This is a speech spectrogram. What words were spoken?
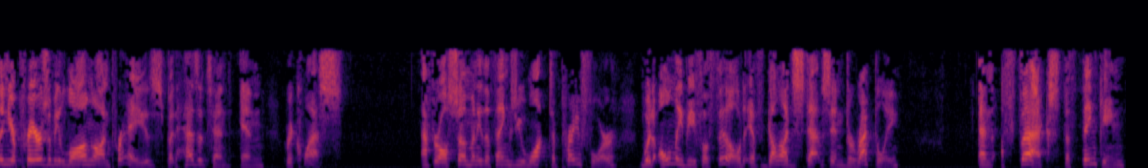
then your prayers will be long on praise, but hesitant in requests. After all, so many of the things you want to pray for would only be fulfilled if God steps in directly and affects the thinking,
